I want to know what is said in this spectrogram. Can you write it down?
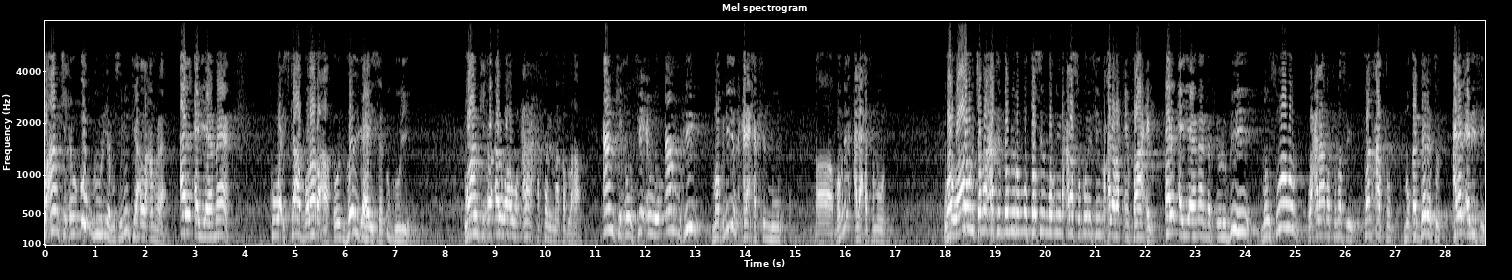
Waankixuu u guuriya muslimiintii alla amraa alayaama kuwa iskaabulada ah oon hoyga haysan u guuriya. Waankixuu alwaaw calaa xasabi maa qablahaa. Ankixuu ficlu mrin mabniy alى xadfi nuun. Mabniy calى xadfi nuun wwaaw jamacati damiir mutaصil mabniy calى sukuni fi maxali rafcin faacil alayaama mafcuul bihi mansuub wacalaamatu naصbi fatxatu muqadaraة calى اlأlifi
